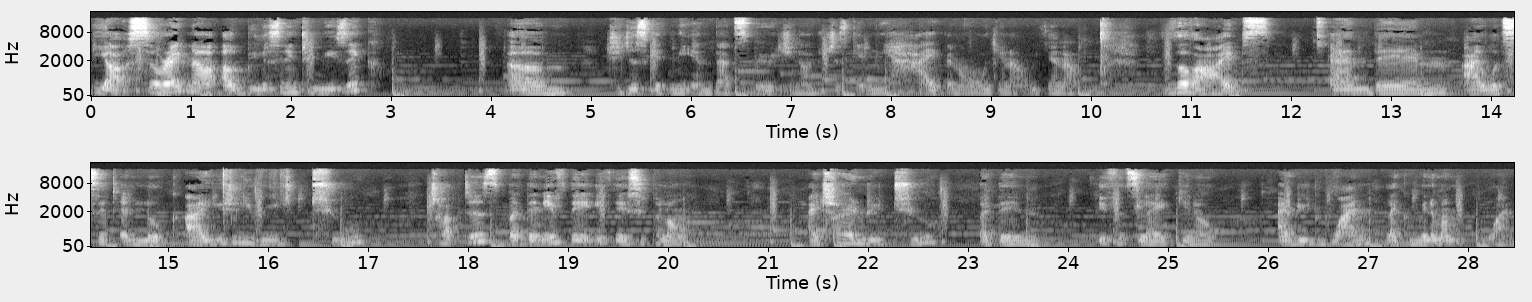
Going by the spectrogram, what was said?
yeah. So right now I'll be listening to music um, to just get me in that spirit, you know, to just get me hype and all, you know, you know, the vibes and then I would sit and look. I usually read two chapters, but then if they if they're super long, I try and read two. But then if it's like you know, I read one, like minimum one.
